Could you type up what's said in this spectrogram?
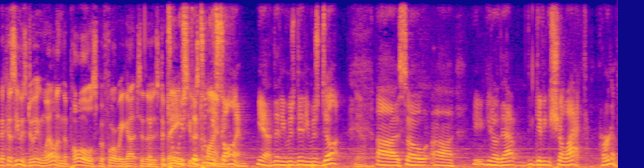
Because he was doing well in the polls before we got to those Until we, debates. he was until we saw him. Yeah, then he was then he was done. Yeah. Uh, so, uh, you you know, that getting shellacked hurt him.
